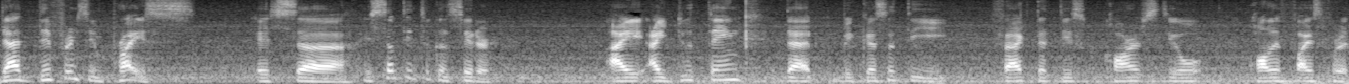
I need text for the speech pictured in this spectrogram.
That difference in price, it's, uh, something to consider. I, I do think that because of the fact that this car still qualifies for a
